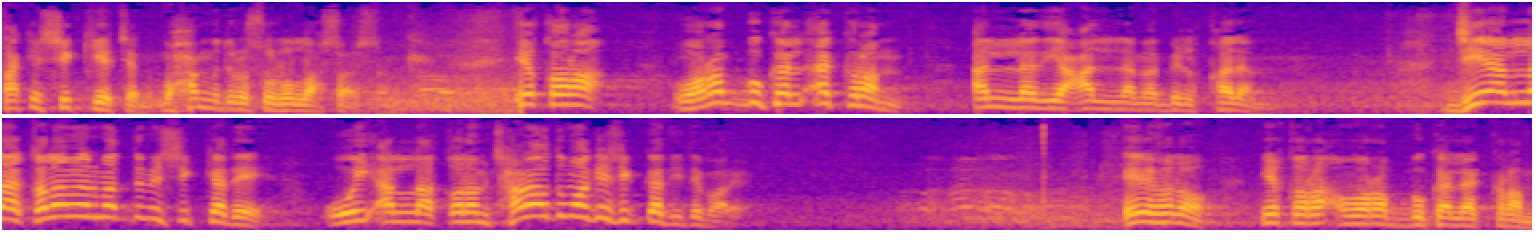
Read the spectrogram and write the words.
তাকে শিখিয়েছেন মোহাম্মদ রসুল্লাহামকে ওরব্বুকাল আকরম। আল্লাদি আল্লামা বিল কলম। যে আল্লাহ কলমের মাধ্যমে শিক্ষা দেয়, ওই আল্লাহ কলম ছাড়াও তোমাকে শিক্ষা দিতে পারে। এই হলো, ইকরা ওরব্বুকাল আকরম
